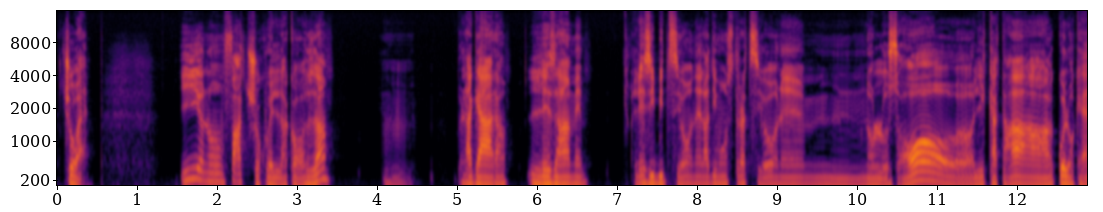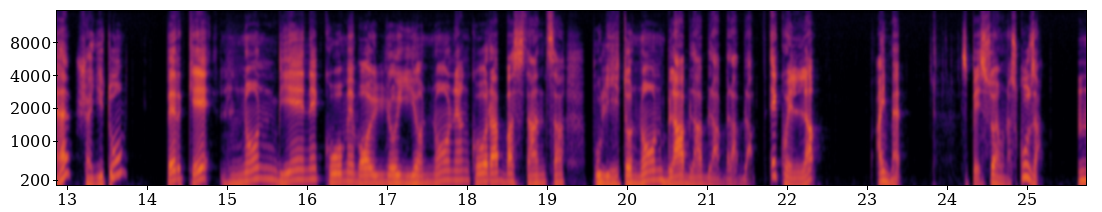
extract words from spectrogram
Cioè, io non faccio quella cosa, mm, la gara, l'esame, l'esibizione, la dimostrazione, mm, non lo so, il kata, quello che è, scegli tu, perché non viene come voglio io, non è ancora abbastanza pulito, non bla bla bla bla bla. E quella, ahimè, spesso è una scusa. mm?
